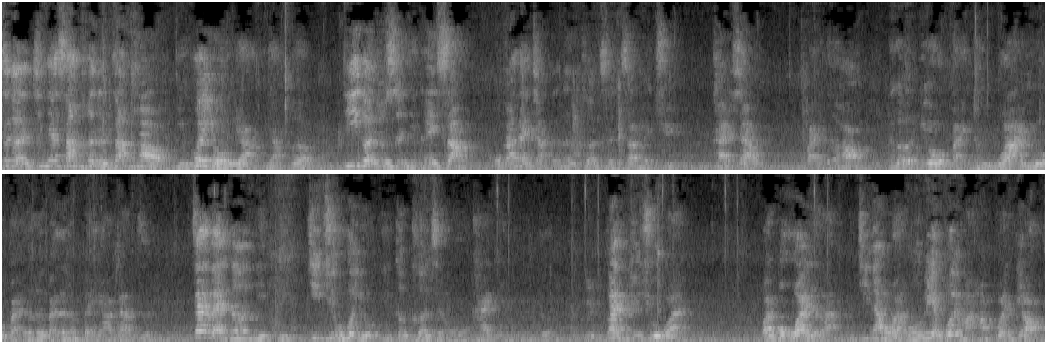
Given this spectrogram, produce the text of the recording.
这个今天上课的账号，你会有两两个，第一个就是你可以上我刚才讲的那个课程上面去看一下摆的哈，那个又有摆图啊，又有摆那个摆的很美啊，这样子。再来呢，你你进去会有一个课程，我们开给你们的，那你就去玩，玩不坏的啦，你尽量玩，我们也不会马上关掉，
